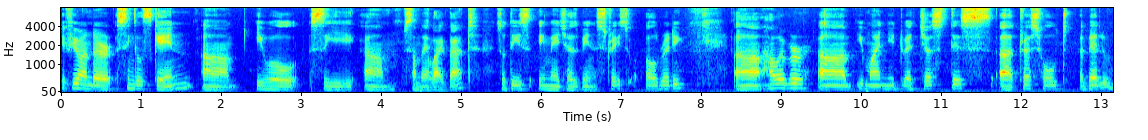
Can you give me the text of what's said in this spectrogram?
if you're under single scan um, you will see um, something like that. So this image has been traced already. Uh, however um, you might need to adjust this uh, threshold value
